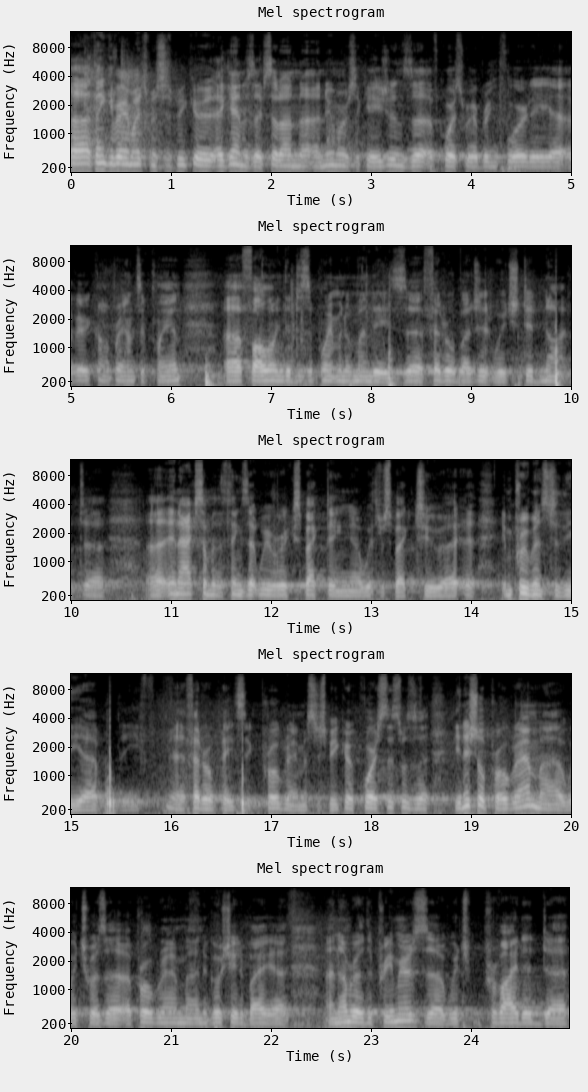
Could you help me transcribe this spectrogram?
Uh, thank you very much, Mr. Speaker. Again, as I've said on uh, numerous occasions, uh, of course, we are bringing forward a, uh, a very comprehensive plan uh, following the disappointment of Monday's uh, federal budget, which did not enact some of the things that we were expecting with respect to improvements to the, the federal paid sick program, Mr. Speaker. Of course, this was a, the initial program, which was a, a program negotiated by a number of the premiers, which provided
